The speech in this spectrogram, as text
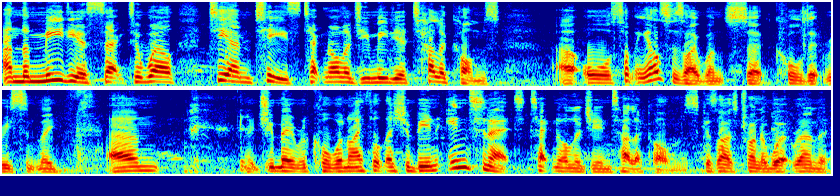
And the media sector, well, TMTs, Technology, Media, Telecoms, uh, or something else as I once uh, called it recently. Um, which you may recall when I thought there should be an internet technology in telecoms, because I was trying to work around it.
